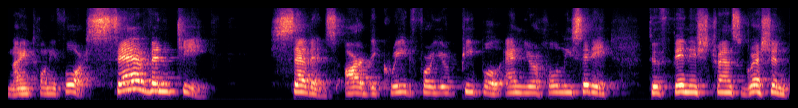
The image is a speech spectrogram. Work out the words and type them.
9:24. 70 sevens are decreed for your people and your holy city to finish transgression,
